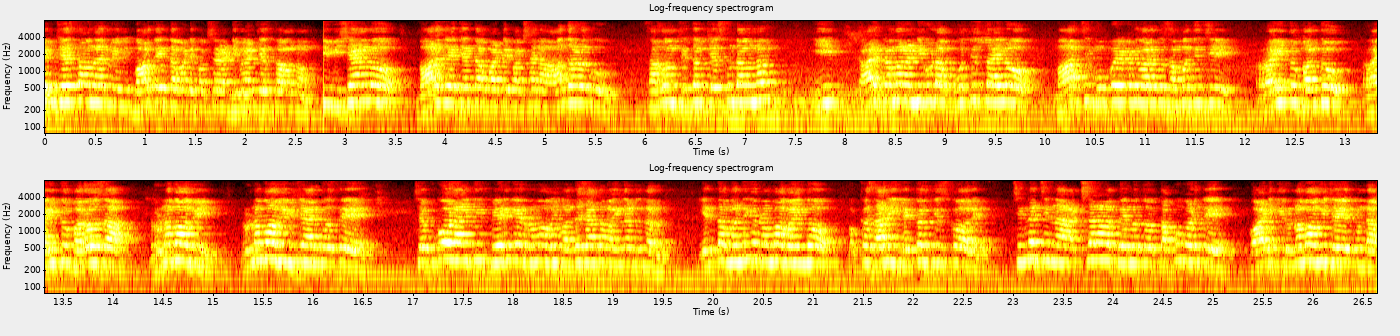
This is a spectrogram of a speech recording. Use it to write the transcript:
ఏం చేస్తా ఉన్నారు మేము భారతీయ జనతా పార్టీ పక్షాన? డిమాండ్ చేస్తా ఉన్నాం. ఈ విషయంలో భారతీయ జనతా పార్టీ పక్షాన ఆందోళనకు సర్వం సిద్ధం చేసుకుంటా ఉన్నాం. ఈ కార్యక్రమాలన్నీ కూడా పూర్తి స్థాయిలో మార్చి ముప్పై ఒకటి వరకు సంబంధించి రైతు బంధు రైతు భరోసా రుణమాఫీ రుణమాఫీ విషయానికి వస్తే చెప్పుకోవడానికి పేరుకే రుణమాఫీ వంద శాతం అయిందంటున్నారు. ఎంత మందికి అయిందో ఒక్కసారి ఈ లెక్కలు తీసుకోవాలి. చిన్న చిన్న అక్షరాల పేర్లతో తప్పు పడితే వాడికి రుణమాఫీ చేయకుండా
